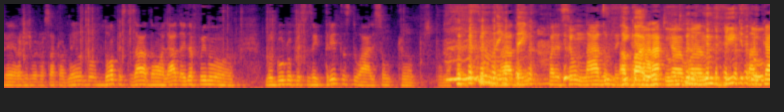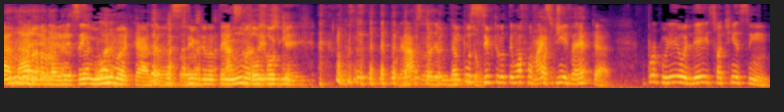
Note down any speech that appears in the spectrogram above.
é, a gente vai conversar com alguém, eu dou, dou uma pesquisada, dou uma olhada, ainda fui no, No Google eu pesquisei tretas do Alisson Campos. Pô, não apareceu Nem nada. tem. Apareceu nada. Apagou caraca, tudo. mano. Victor. Sacanagem, velho. Não tem agora. uma, cara. Não é possível de não ter Graças uma. Fofoquei. Graças a Deus, Não é possível que não tenha uma fofoquinha Mas se tiver- aqui, cara. Eu procurei, olhei só tinha assim...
